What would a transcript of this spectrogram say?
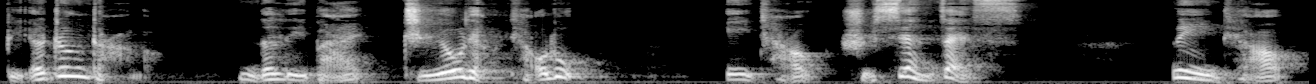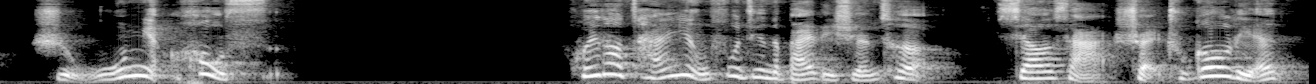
别挣扎了，你的李白只有两条路，一条是现在死，另一条是五秒后死。”回到残影附近的百里玄策潇洒甩出勾连，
